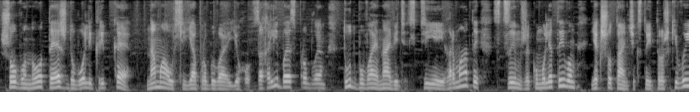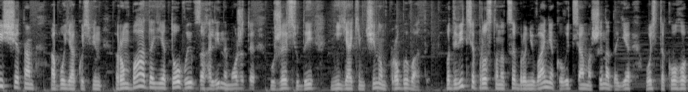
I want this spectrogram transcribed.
що воно теж доволі кріпке. На Маусі я пробиваю його взагалі без проблем. Тут буває навіть з цієї гармати, з цим же кумулятивом. Якщо танчик стоїть трошки вище, там або якось він ромба дає, то ви взагалі не можете уже сюди ніяким чином пробивати. Подивіться просто на це бронювання, коли ця машина дає ось такого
